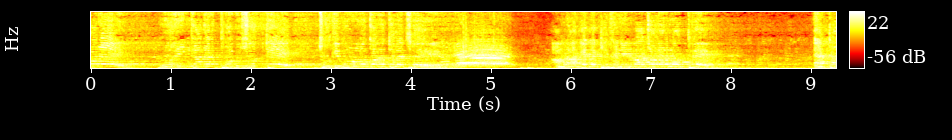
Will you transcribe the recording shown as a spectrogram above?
করে রোহিঙ্গাদের ভবিষ্যৎকে ঝুঁকিপূর্ণ করে তুলেছে। আমরা আগে দেখেছি নির্বাচনের মধ্যে একটা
